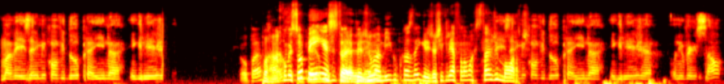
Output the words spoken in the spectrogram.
Uma vez ele me convidou pra ir na igreja. Opa. Porra, nossa. começou bem um essa história. Perdi um né? amigo por causa da igreja. Eu achei que ele ia falar uma história de Uma vez Ele me morte. convidou pra ir na igreja universal.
